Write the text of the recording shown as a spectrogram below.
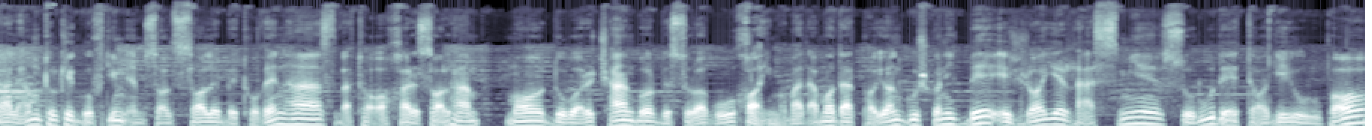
بله همونطور که گفتیم امسال سال بتوون هست و تا آخر سال هم ما دوباره چند بار به سراغ او خواهیم آمد. اما در پایان گوش کنید به اجرای رسمی سرود اتحادیه اروپا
